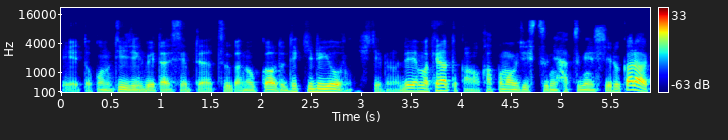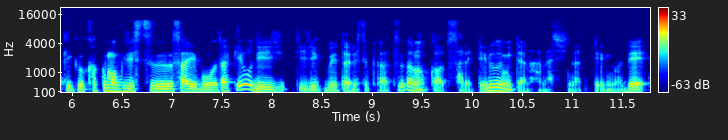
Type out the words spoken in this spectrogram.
えっ、ー、と、この TGF-β レセプター2がノックアウトできるようにしているので、まあ、ケラトカンは角膜実質に発現しているから、結局角膜実質細胞だけを TGF-β レセプター2がノックアウトされているみたいな話になっているので、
